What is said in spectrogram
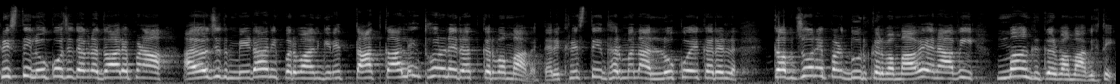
ખ્રિસ્તી લોકો છે તેમના દ્વારા પણ આ આયોજિત મેળાની પરવાનગીને તાત્કાલિક ધોરણે રદ કરવામાં આવે. ત્યારે ખ્રિસ્તી ધર્મના લોકોએ કરેલ કબજોને પણ દૂર કરવામાં આવે અને આવી માંગ કરવામાં આવી હતી.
